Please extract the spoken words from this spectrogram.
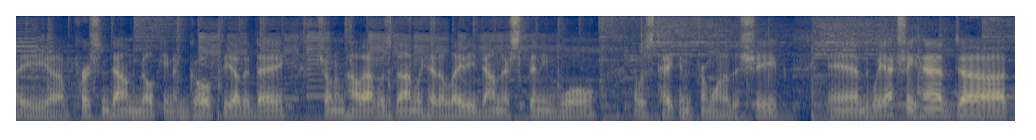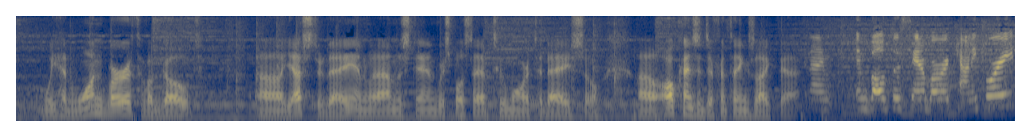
a, a, person down milking a goat the other day, showing them how that was done. We had a lady down there spinning wool that was taken from one of the sheep. And we actually had, uh, we had one birth of a goat uh, yesterday, and I understand we're supposed to have two more today. So uh, all kinds of different things like that. I'm involved with Santa Barbara County 4-H,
